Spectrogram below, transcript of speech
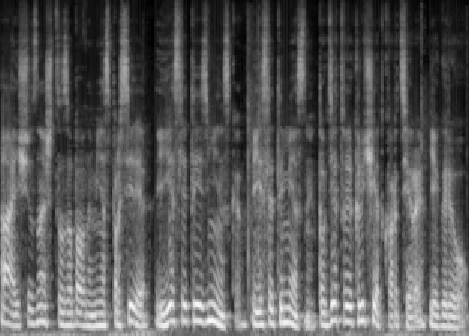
А, еще знаешь, что забавно? Меня спросили, если ты из Минска, если ты местный, то где твои ключи от квартиры? Я говорю,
